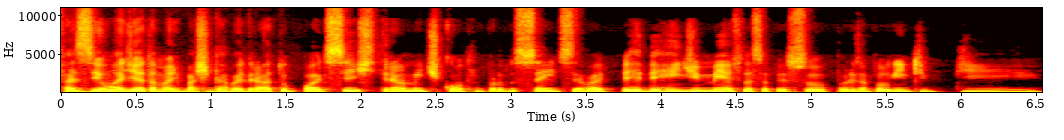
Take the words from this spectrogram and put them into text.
fazer uma dieta mais baixa em carboidrato pode ser extremamente contraproducente. Você vai perder rendimento dessa pessoa. Por exemplo, alguém que, que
